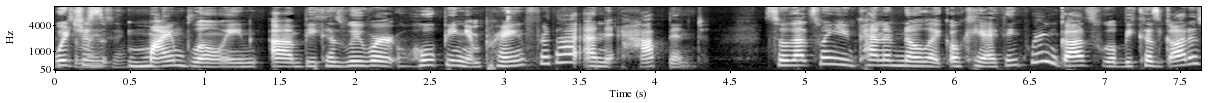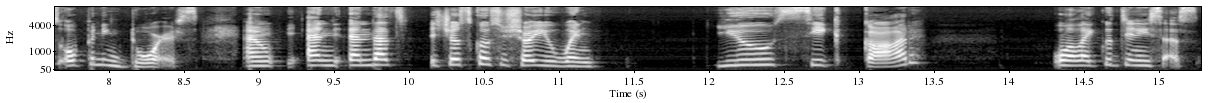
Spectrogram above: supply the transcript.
which is mind blowing um, because we were hoping and praying for that, and it happened. So that's when you kind of know, like, okay, I think we're in God's will because God is opening doors, and and and that's it. Just goes to show you when you seek God, well, like what Denise says,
